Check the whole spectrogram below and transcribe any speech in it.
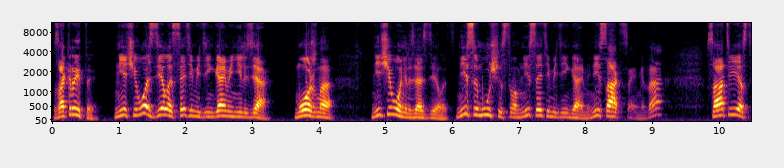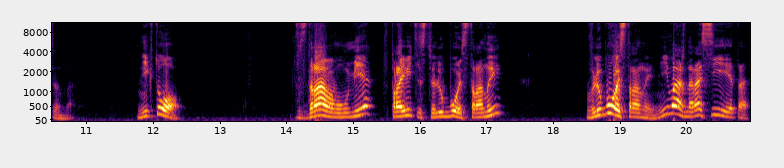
Закрыты. Ничего сделать с этими деньгами нельзя. Можно, ничего нельзя сделать. Ни с имуществом, ни с этими деньгами, ни с акциями, да? Соответственно, никто в здравом уме в правительстве любой страны, в любой страны, неважно, Россия это,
